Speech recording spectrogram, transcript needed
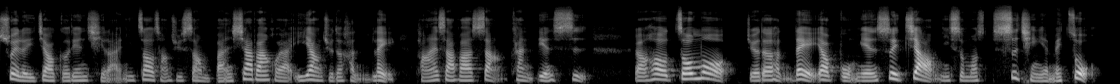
睡了一觉，隔天起来，你照常去上班，下班回来一样觉得很累，躺在沙发上看电视，然后周末觉得很累，要补眠睡觉，你什么事情也没做，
